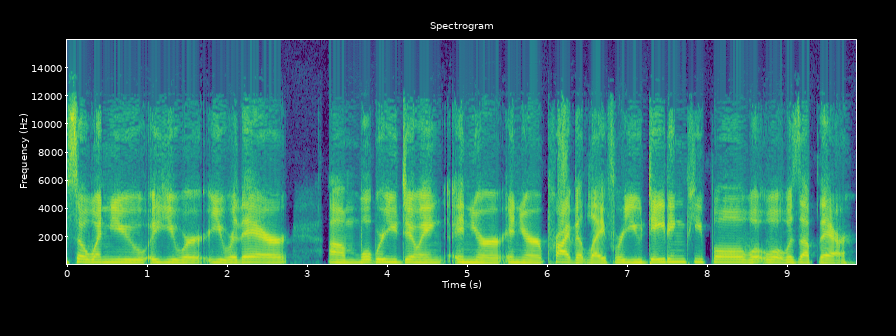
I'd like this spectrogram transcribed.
So when you you were you were there um, what were you doing in your in your private life? Were you dating people? What what was up there?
